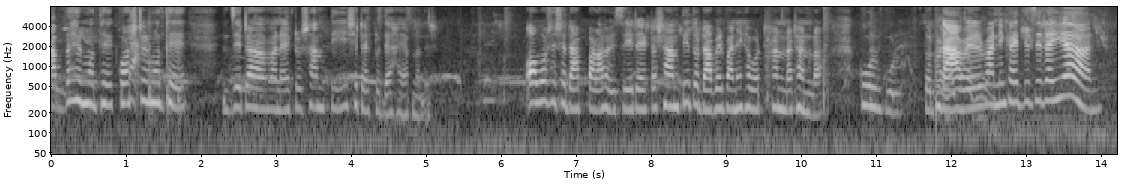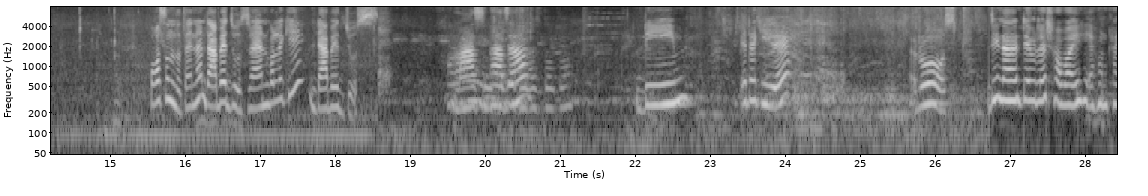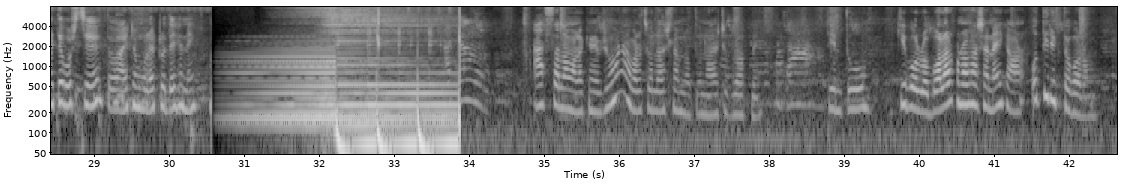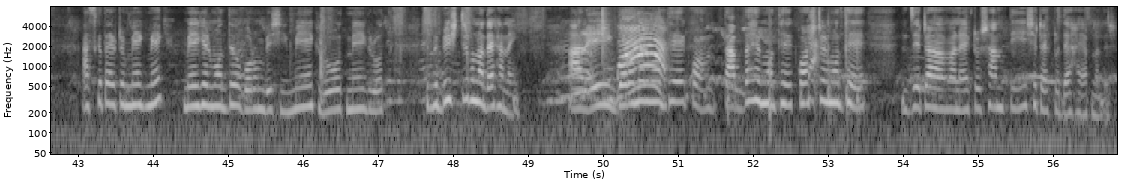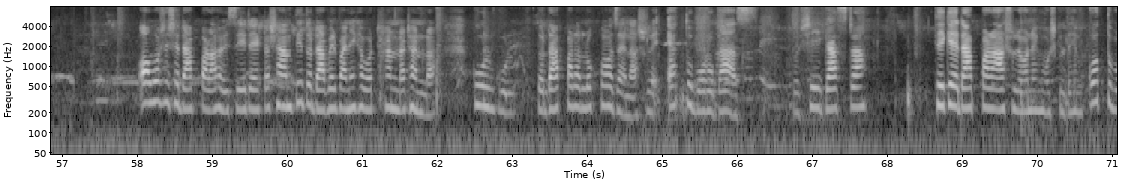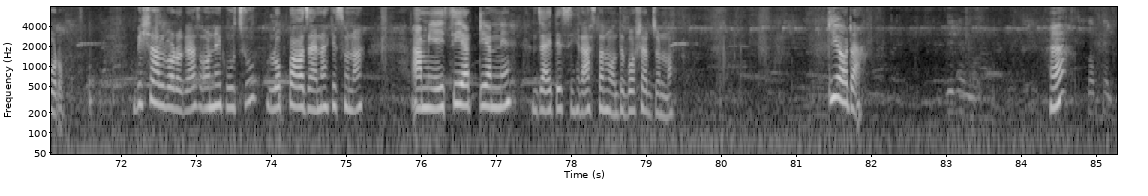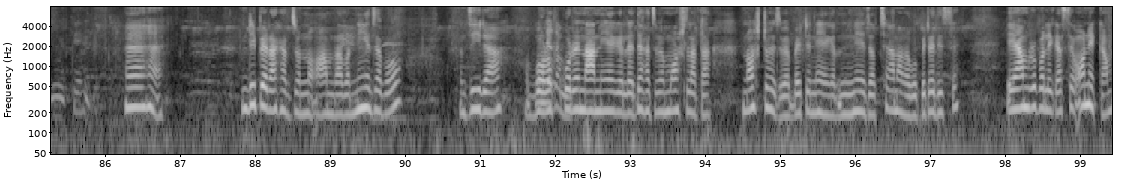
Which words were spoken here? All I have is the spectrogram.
তাপদাহের মধ্যে কষ্টের মধ্যে যেটা মানে একটু শান্তি সেটা একটু দেখায় আপনাদের। অবশেষে ডাব পাড়া হয়েছে এটা একটা শান্তি তো ডাবের পানি খাব ঠান্ডা ঠান্ডা কুল কুল। তো ডাবের পানি খাইতেছে রাইয়ান। পছন্দ তাই না? ডাবের জুস রায়ান বলে কি? ডাবের জুস। মাছ ভাজা ডিম এটা কি রে? রোস্ট। ডিনার টেবিলে সবাই এখন খাইতে বসছে, তো আইটেমগুলো একটু দেখে নেই। আসসালামু আলাইকুম এভরিওয়ান আবার চলে আসলাম নতুন আরেকটি ব্লগ নিয়ে। কিন্তু কি বলব, বলার কোনো ভাষা নাই, কারণ অতিরিক্ত গরম। আজকে তাই একটু মেঘ মেঘ, মেঘের মধ্যেও গরম বেশি, মেঘ, রোদ মেঘ, রোদ। কিন্তু বৃষ্টির কোনো দেখা নাই। আর এই গরমের মধ্যে তাপদাহের মধ্যে, কষ্টের মধ্যে যেটা মানে একটু শান্তি, সেটা একটু দেখায় আপনাদের। অবশেষে ডাব পাড়া হয়েছে, এটা একটা শান্তি, তো ডাবের পানি খাব ঠান্ডা ঠান্ডা, কুল কুল। তো ডাব পাড়ার লোক পাওয়া যায় না, আসলে এত বড় গাছ। তো সেই গাছটা থেকে ডাব পাড়া আসলে অনেক মুশকিল। দেখেন কত বড়, বিশাল বড় গাছ, অনেক উঁচু, লোক পাওয়া যায় না, কিছু না। আমি এই চেয়ার টিয়ার নিয়ে যাইতেছি রাস্তার মধ্যে বসার জন্য। কি ওটা? হ্যাঁ? হ্যাঁ হ্যাঁ। ডিপে রাখার জন্য আমরা আবার নিয়ে যাব। জিরা বরফ করে না নিয়ে গেলে দেখা যাবে মশলাটা নষ্ট হয়ে যাবে বেটে নিয়ে গেলে নিয়ে যাচ্ছে আনারাবো পেটে দিচ্ছে। এই আম্রপালি গাছে অনেক আম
